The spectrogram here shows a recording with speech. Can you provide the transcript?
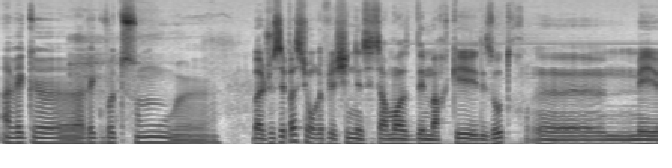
avec, euh, avec votre son Bah, je sais pas si on réfléchit nécessairement à se démarquer des autres, mais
